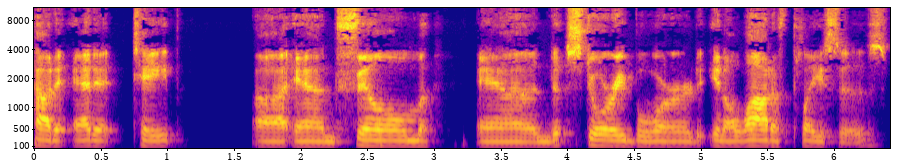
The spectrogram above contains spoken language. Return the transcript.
how to edit tape uh, and film and storyboard in a lot of places,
